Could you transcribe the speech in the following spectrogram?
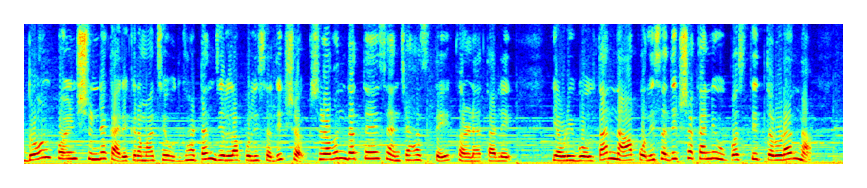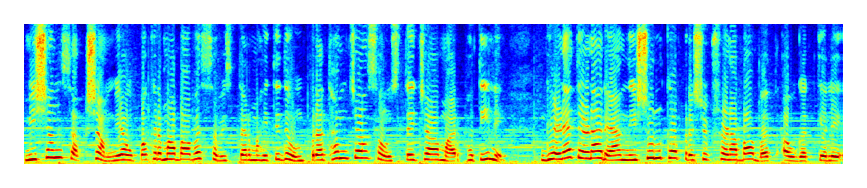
दोन पॉईंट शून्य कार्यक्रमाचे उद्घाटन जिल्हा पोलीस अधीक्षक श्रवण दत्तयस यांच्या हस्ते करण्यात आले. यावेळी बोलताना पोलीस अधीक्षकांनी उपस्थित तरुणांना मिशन सक्षम या उपक्रमाबाबत सविस्तर माहिती देऊन प्रथमच्या संस्थेच्या मार्फतीने घेण्यात येणाऱ्या निशुल्क प्रशिक्षणाबाबत अवगत केले.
